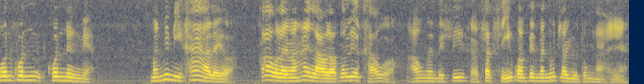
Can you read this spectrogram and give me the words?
คนคนคนหนึ่งเนี่ย มันไม่มีค่าเลยเหรอเขาเอาอะไรมาให้เราเราก็เลือกเขาเหรอเอาเงินไปซื้อเขาศักดิ์ศรีความเป็นมนุษย์เราอยู่ตรงไหนอะ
